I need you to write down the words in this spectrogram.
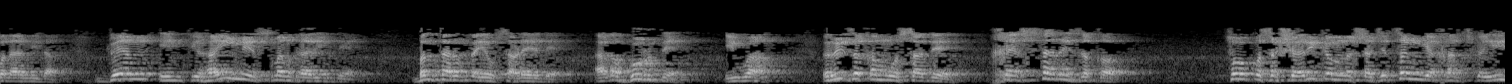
غلامی ده دویم انتهایی نسمن غریب دی بل طرف ته یو سړی دی هغه حور دی ایوا رزق موسده خسته رزق څوک سره شریکم نشه چې څنګه خرج کړي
